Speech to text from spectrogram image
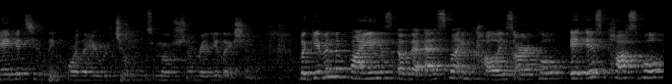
negatively correlated with children's emotional regulation. But given the findings of the Ispa and colleagues article, it is possible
